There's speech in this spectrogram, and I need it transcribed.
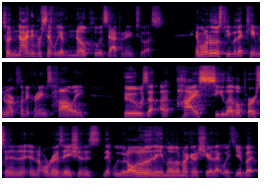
So 90% we have no clue what's happening to us. And one of those people that came into our clinic, her name's Holly, who was a, a high C level person in, in, an organization that we would all know the name of. I'm not going to share that with you, but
